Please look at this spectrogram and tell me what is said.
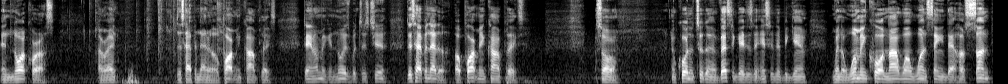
and Norcross. All right. This happened at an apartment complex. Damn, I'm making noise with this chair. This happened at an apartment complex. So, according to the investigators, the incident began when a woman called 911 saying that her son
